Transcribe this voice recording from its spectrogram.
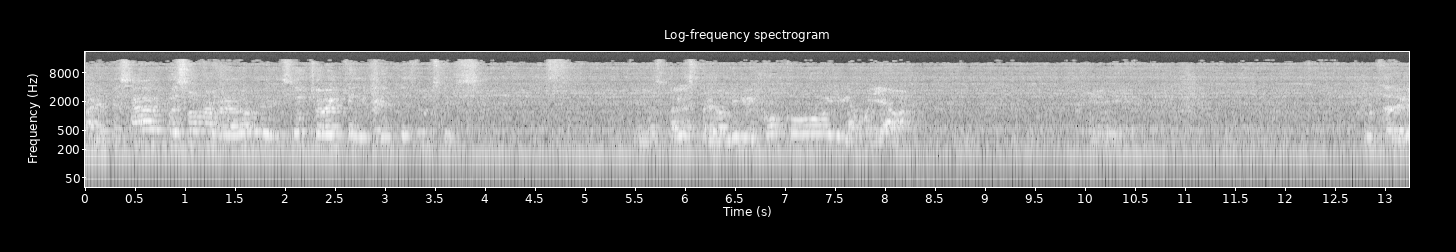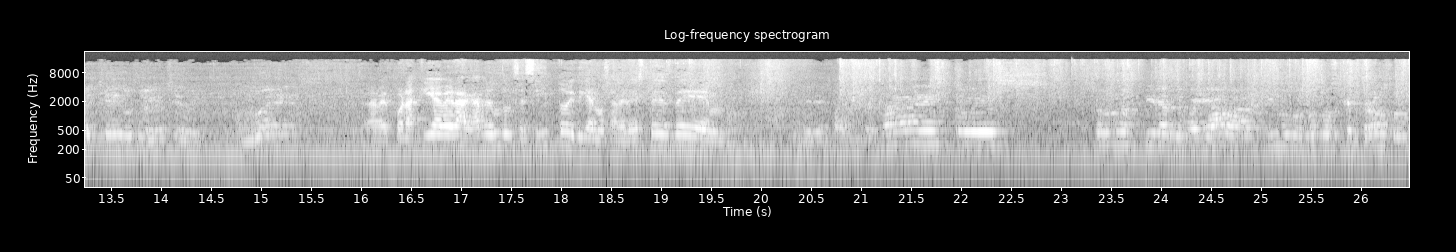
para empezar, pues son alrededor de 18 o 20 diferentes dulces, en los cuales predomina el coco y la guayaba. Eh, dulce de leche, dulce de leche de, con nuez, A ver, por aquí, a ver, agarre un dulcecito y díganos, a ver, este es de... Miren, para empezar, esto es, son unas tiras de guayaba, decimos nosotros que trozos,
